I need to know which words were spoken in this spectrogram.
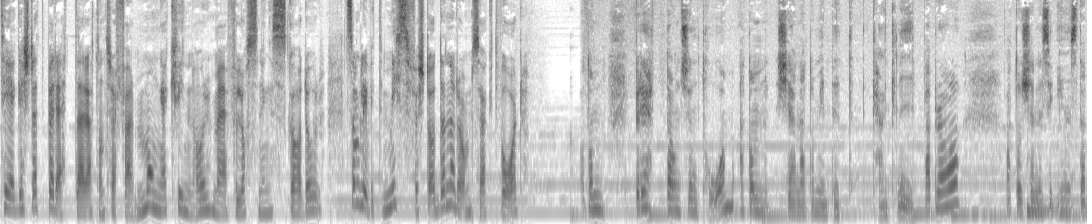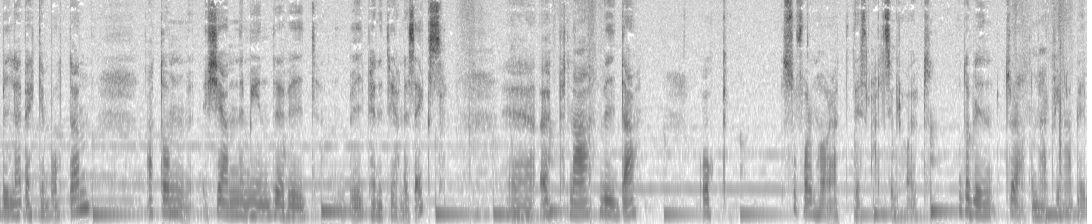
Tegerstedt berättar att hon träffar många kvinnor med förlossningsskador som blivit missförstådda när de sökt vård. De berättar om symptom, att de känner att de inte kan knipa bra, att de känner sig instabila i bäckenbotten, att de känner mindre vid, vid penetrerande sex, Eh, öppna, vida och så får de höra att det allt ser bra ut. Och då blir, tror jag att de här kvinnorna blir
